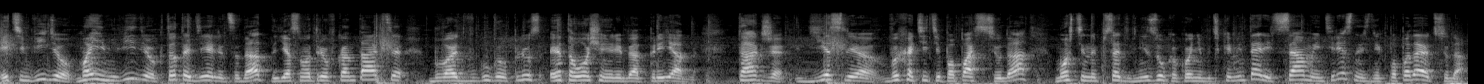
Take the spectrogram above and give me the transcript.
этим видео, моими видео, кто-то делится, да? Я смотрю ВКонтакте, бывает в Google+, это очень, ребят, приятно. Также, если вы хотите попасть сюда, можете написать внизу какой-нибудь комментарий. Самые интересные из них попадают сюда.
